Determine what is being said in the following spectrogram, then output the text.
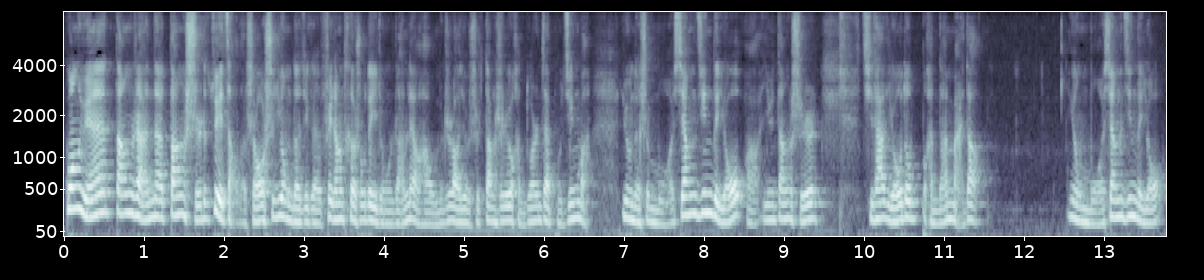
光源当然呢，当时的最早的时候是用的这个非常特殊的一种燃料哈。我们知道，就是当时有很多人在捕鲸嘛，用的是抹香鲸的油啊，因为当时其他的油都很难买到，用抹香鲸的油。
